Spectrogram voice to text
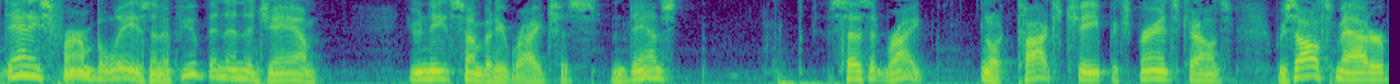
Danny's firm believes, and if you've been in a jam, you need somebody righteous. And Dan says it right. Look, talk's cheap, experience counts, results matter.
